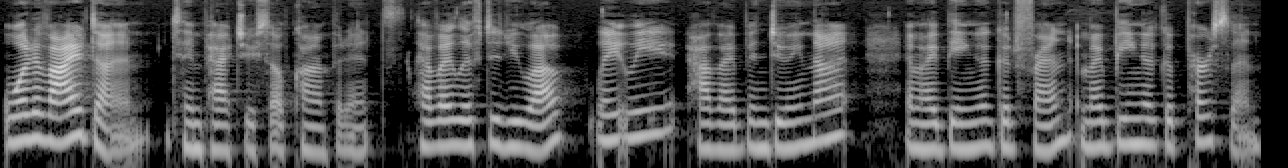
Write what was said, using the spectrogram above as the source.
what have I done to impact your self confidence? Have I lifted you up lately? Have I been doing that? Am I being a good friend? Am I being a good person?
